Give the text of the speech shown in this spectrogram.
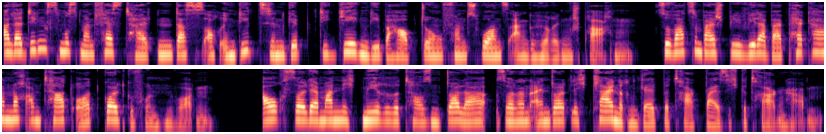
Allerdings muss man festhalten, dass es auch Indizien gibt, die gegen die Behauptung von Swans Angehörigen sprachen. So war zum Beispiel weder bei Pekka noch am Tatort Gold gefunden worden. Auch soll der Mann nicht mehrere tausend Dollar, sondern einen deutlich kleineren Geldbetrag bei sich getragen haben.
